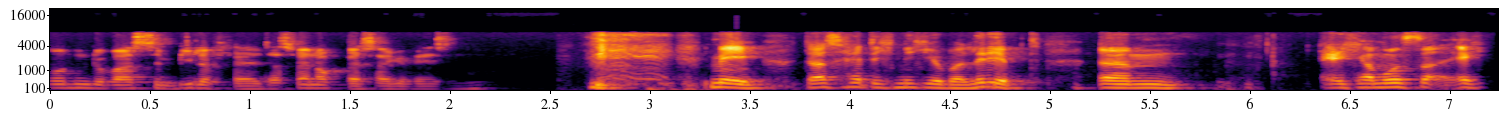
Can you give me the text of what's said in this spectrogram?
Du warst in Bielefeld, das wäre noch besser gewesen. nee, das hätte ich nicht überlebt. Ähm, ich muss echt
